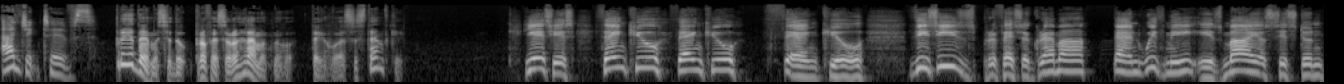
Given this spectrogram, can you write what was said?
Adjectives. Приєднаємося до професора грамотного та його асистентки. Yes, yes. Thank you, thank you, thank you. This is Professor Grammar, and with me is my assistant,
